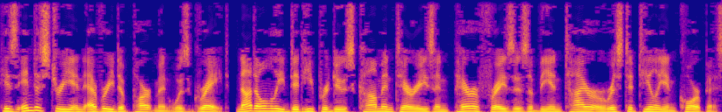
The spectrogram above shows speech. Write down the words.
His industry in every department was great, not only did he produce commentaries and paraphrases of the entire Aristotelian corpus,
